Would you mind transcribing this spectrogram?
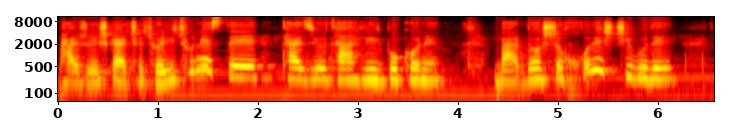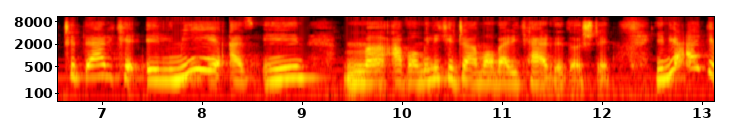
پژوهشگر چطوری تونسته تزیه و تحلیل بکنه؟ برداشت خودش چی بوده؟ چه درک علمی از این عواملی که جمع آوری کرده داشته. یعنی اگه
